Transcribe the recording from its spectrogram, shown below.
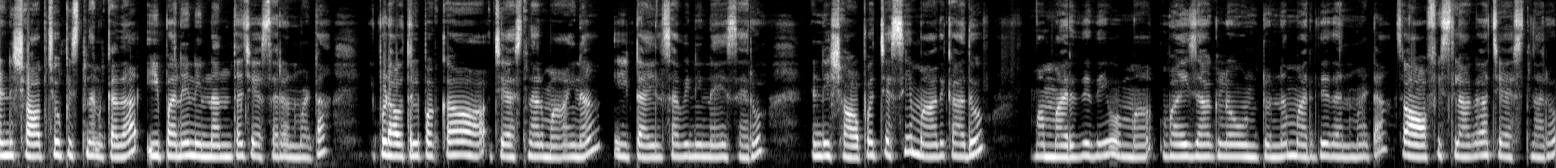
అండ్ షాప్ చూపిస్తున్నాను కదా ఈ పని నిన్నంతా చేశారనమాట ఇప్పుడు అవతల పక్క చేస్తున్నారు మా ఆయన. ఈ టైల్స్ అవి నిన్న వేసారు అండ్ ఈ షాప్ వచ్చేసి మాది కాదు మా మరిదిది మా వైజాగ్లో ఉంటున్న మరిదిది అనమాట సో ఆఫీస్ లాగా చేస్తున్నారు.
